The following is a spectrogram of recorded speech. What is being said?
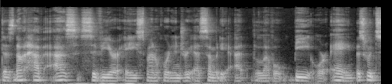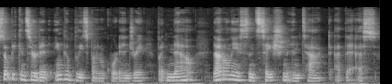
does not have as severe a spinal cord injury as somebody at the level B or A. This would still be considered an incomplete spinal cord injury, but now not only is sensation intact at the S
